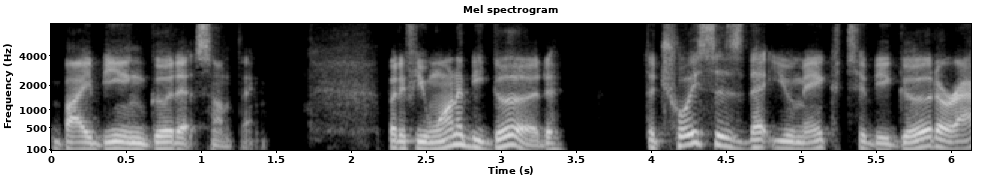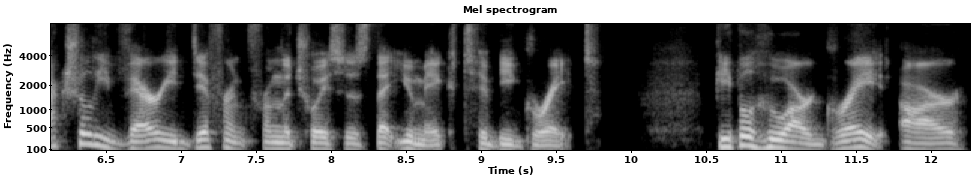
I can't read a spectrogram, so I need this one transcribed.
by being good at something but if you want to be good the choices that you make to be good are actually very different from the choices that you make to be great. People who are great are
